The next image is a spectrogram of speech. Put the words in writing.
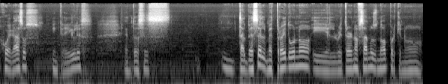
juegazos increíbles. Entonces, mm, tal vez el Metroid 1 y el Return of Samus no, porque no,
